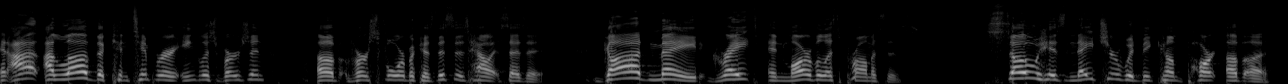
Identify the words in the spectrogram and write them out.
And I, I love the contemporary English version of verse 4 because this is how it says it God made great and marvelous promises, so his nature would become part of us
